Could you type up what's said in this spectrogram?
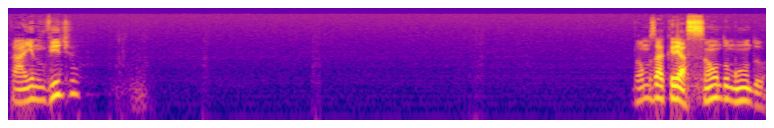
Tá aí no vídeo? Vamos à criação do mundo.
